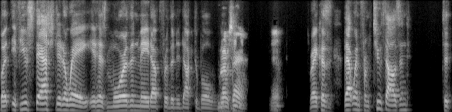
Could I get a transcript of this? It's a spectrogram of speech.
But if you stashed it away it has more than made up for the deductible What I'm saying. Yeah. right? Because that went from 2000 to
